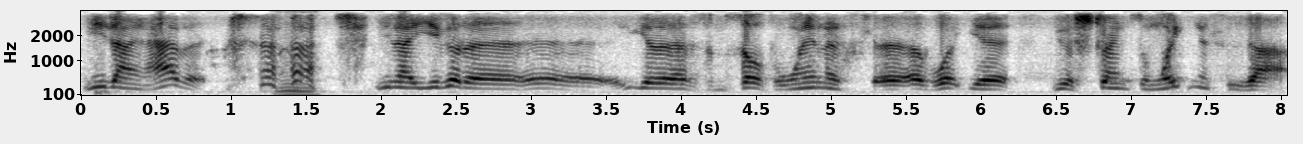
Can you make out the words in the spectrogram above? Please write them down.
you don't have it. Mm. you know, you got to uh, you got to have some self awareness uh, of what your your strengths and weaknesses are.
